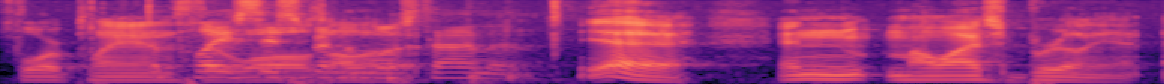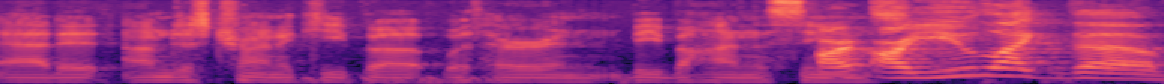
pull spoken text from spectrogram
floor plans, The place their they walls, spend the all of most it. time in. Yeah, and my wife's brilliant at it. I'm just trying to keep up with her and be behind the scenes. Are, are you like the?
